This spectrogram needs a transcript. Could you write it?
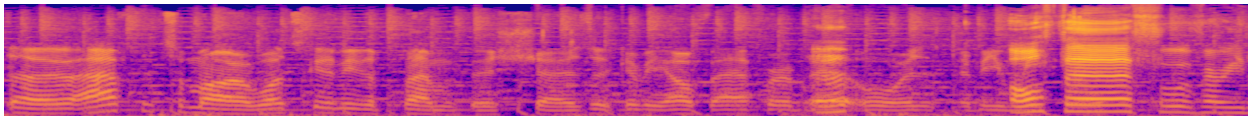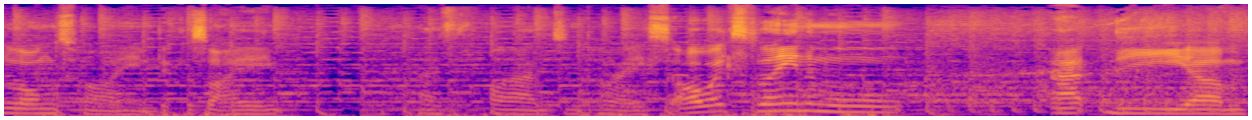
So after tomorrow, what's going to be the plan with this show? Is it going to be off air for a bit, Uh, or is it going to be Off air for a very long time because I have plans in place. I'll explain them all at the um,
